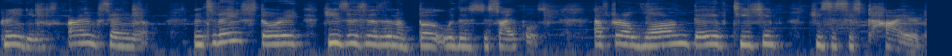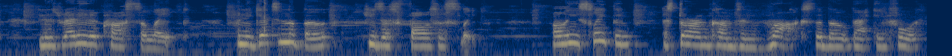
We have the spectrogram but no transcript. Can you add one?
Greetings, I'm Samuel. In today's story, Jesus is in a boat with his disciples. After a long day of teaching, Jesus is tired and is ready to cross the lake. When he gets in the boat, Jesus falls asleep. While he's sleeping, a storm comes and rocks the boat back and forth.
